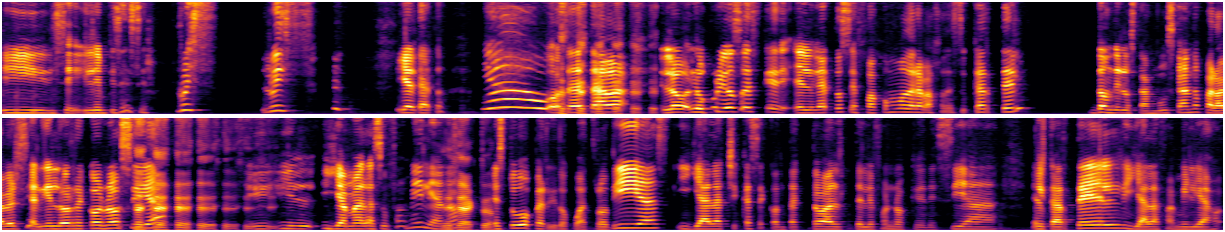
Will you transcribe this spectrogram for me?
y dice, y le empieza a decir, Luis, Luis, y el gato, miau, o sea, estaba, lo, lo curioso es que el gato se fue a acomodar abajo de su cartel donde lo están buscando para ver si alguien lo reconocía y, y- y llamar a su familia, ¿no? Exacto. Estuvo perdido cuatro días y ya la chica se contactó al teléfono que decía el cartel y ya la familia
